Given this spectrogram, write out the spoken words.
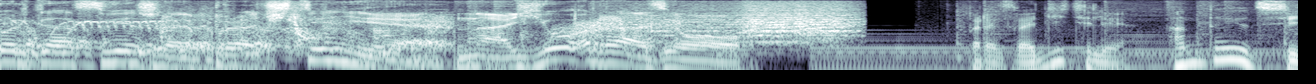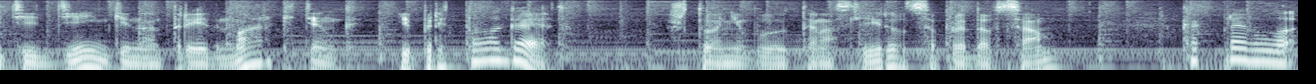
Только свежее прочтение на Йо-Радио. Производители отдают сети деньги на трейд-маркетинг и предполагают, что они будут транслироваться продавцам как правило,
